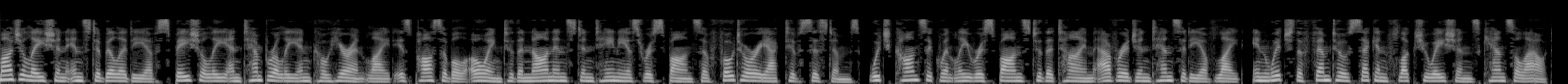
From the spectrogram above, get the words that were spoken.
Modulation instability of spatially and temporally incoherent light is possible owing to the non-instantaneous response of photoreactive systems, which consequently responds to the time average intensity of light, in which the femtosecond fluctuations cancel out.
